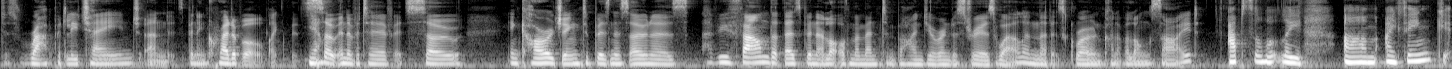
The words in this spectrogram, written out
just rapidly change, and it's been incredible. Like it's Yeah. so innovative. It's so encouraging to business owners. Have you found that there's been a lot of momentum behind your industry as well, and that it's grown kind of alongside? Absolutely, um, I think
